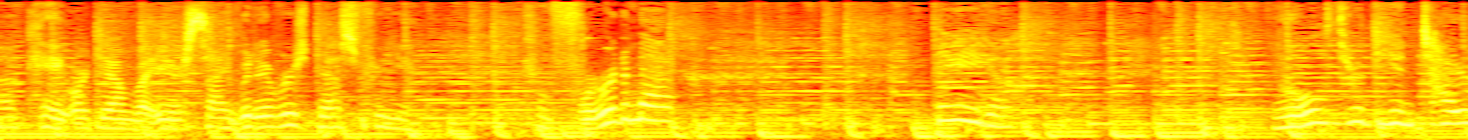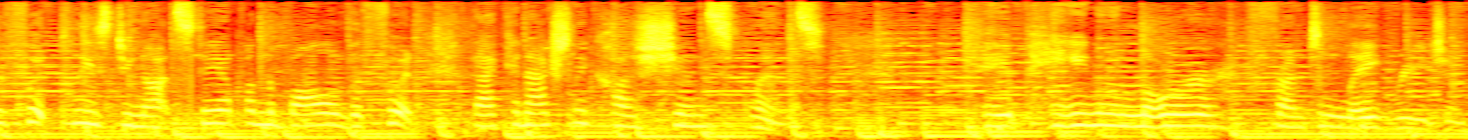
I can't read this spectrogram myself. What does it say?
Okay, or down by your side, whatever's best for you. Come forward and back. There you go. Roll through the entire foot. Please do not stay up on the ball of the foot. That can actually cause shin splints. Okay, pain in the lower frontal leg region.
